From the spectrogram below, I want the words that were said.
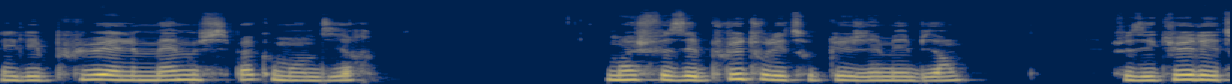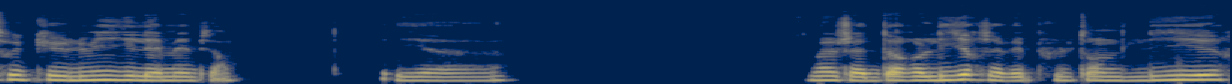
elle est plus elle-même, je sais pas comment dire. Moi, je faisais plus tous les trucs que j'aimais bien. Je faisais que les trucs que lui, il aimait bien. Et moi, j'adore lire, j'avais plus le temps de lire.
